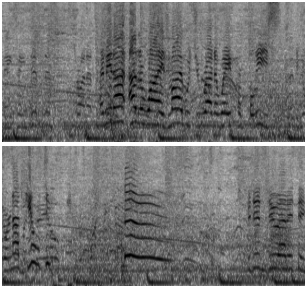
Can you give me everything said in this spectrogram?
Maintain distance. Try not to. I mean, I, otherwise, why would you run away from police if you're not guilty? you didn't do anything.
